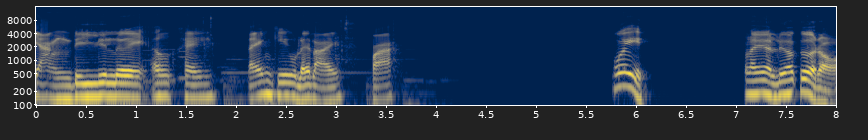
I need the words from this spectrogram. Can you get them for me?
อย่างดีเลยโอเค thank you หลายๆปะเฮ้ย อะไรอะเรือเกิดหรอ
